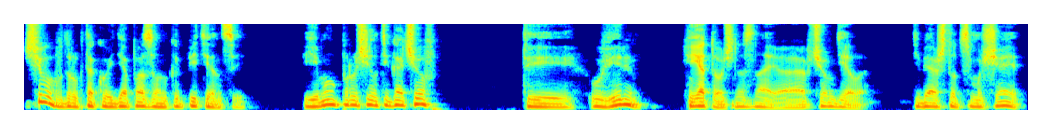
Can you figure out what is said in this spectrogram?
Чего вдруг такой диапазон компетенций? Ему поручил Тигачев? Ты уверен? Я точно знаю. А в чем дело? Тебя что-то смущает?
